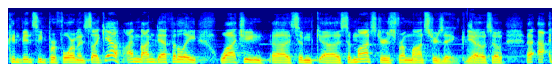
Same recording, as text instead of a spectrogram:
convincing performance. Like, yeah, I'm I'm definitely watching uh, some uh, some monsters from Monsters Inc. Yeah. So so uh, I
